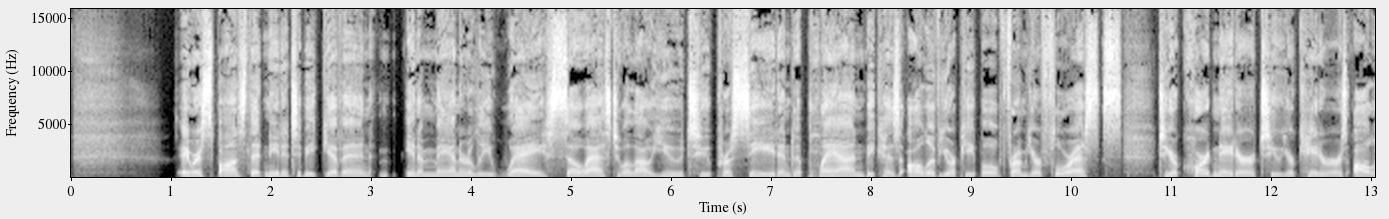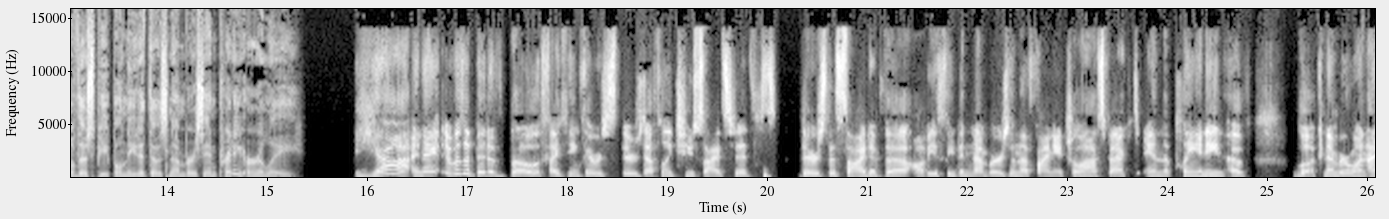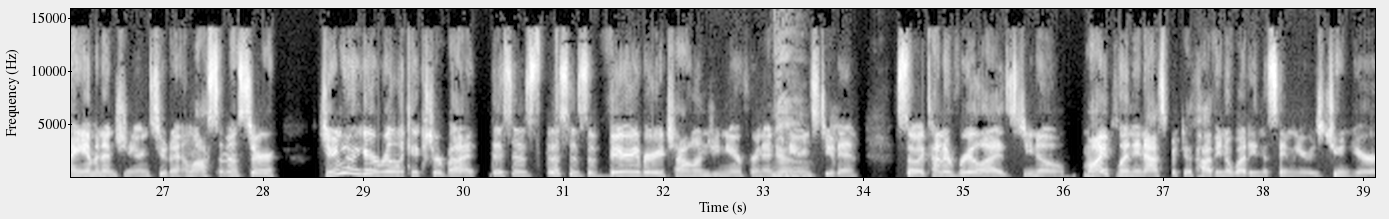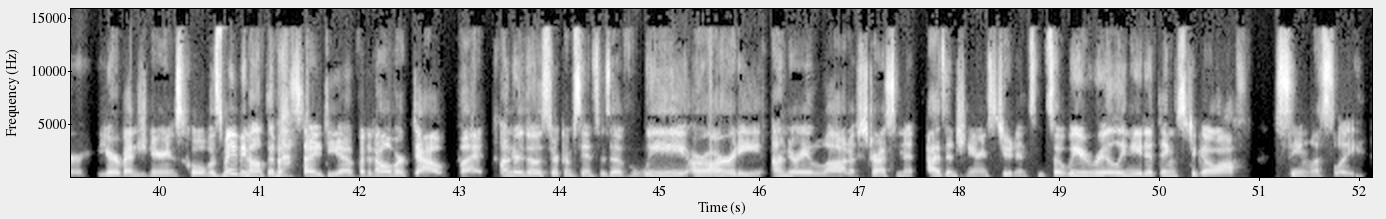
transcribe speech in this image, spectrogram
a response that needed to be given in a mannerly way so as to allow you to proceed and to plan because all of your people from your florists to your coordinator to your caterers, all of those people needed those numbers in pretty early. Yeah, and I, it was a bit of both. I think there's there's definitely two sides to it. There's the side of the obviously the numbers and the financial aspect and the planning of look, number one, I am an engineering student and last semester junior year really kicks your butt. This is this is a very, very challenging year for an engineering student. So I kind of realized, you know, my planning aspect of having a wedding the same year as junior year of engineering school was maybe not the best idea, but it all worked out. But under those circumstances of we are already under a lot of stress in it as engineering students. And so we really needed things to go off seamlessly.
